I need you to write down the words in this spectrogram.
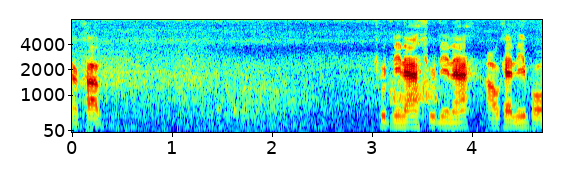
นะครับ ชุดนี้นะชุดนี้นะ เอาแค่นี้พอ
